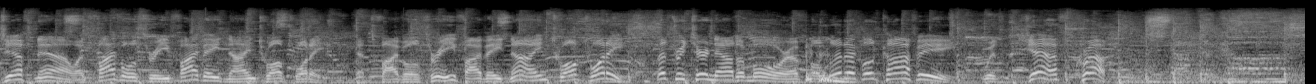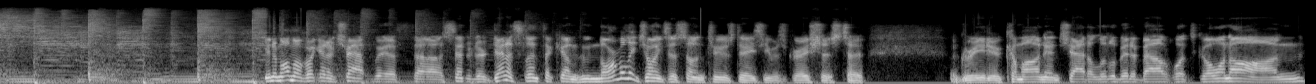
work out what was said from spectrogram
Jeff now at 503 589 1220. That's 503 589 1220. Let's return now to more of Political Coffee with Jeff Kropf. In a moment, we're going to chat with uh, Senator Dennis Linthicum, who normally joins us on Tuesdays. He was gracious to agree to come on and chat a little bit about what's going on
